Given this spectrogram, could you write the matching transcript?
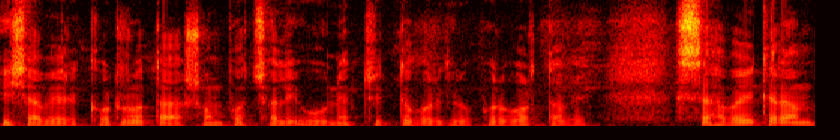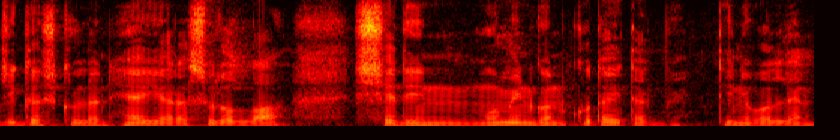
হিসাবের কঠোরতা সম্পদশালী ও নেতৃত্ববর্গের উপর বর্তাবে। সাহাবাই কারাম জিজ্ঞেস করলেন, হে ইয়া রসুল্লাহ সেদিন মুমিনগণ কোথায় থাকবে? তিনি বললেন,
